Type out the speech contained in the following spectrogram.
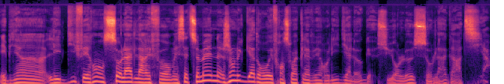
eh bien, les différents solas de la réforme. Et cette semaine, Jean-Luc Gadreau et François Claveroli dialoguent sur le sola gratia.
